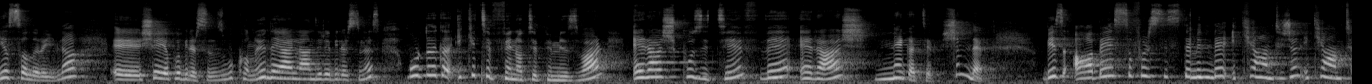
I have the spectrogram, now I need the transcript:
yasalarıyla e, şey yapabilirsiniz. Bu konuyu değerlendirebilirsiniz. Burada da iki tip fenotipimiz var. RH pozitif ve RH negatif. Şimdi biz AB0 sisteminde iki antijen, iki anti,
